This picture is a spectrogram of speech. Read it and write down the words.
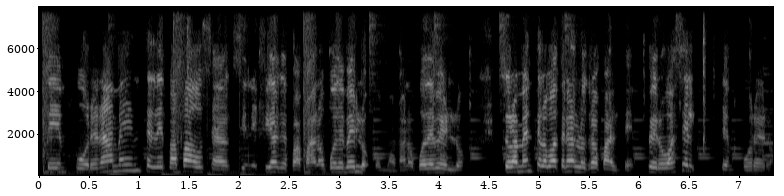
temporalmente de papá, o sea, significa que papá no puede verlo o mamá no puede verlo, solamente lo va a tener la otra parte, pero va a ser temporero.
